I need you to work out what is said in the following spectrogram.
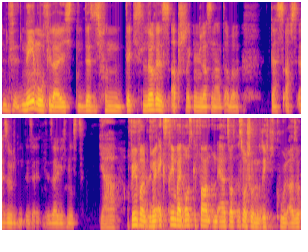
Nemo vielleicht, der sich von Dex Lörres abschrecken lassen hat, aber das, also, sage ich nichts. Ja, auf jeden Fall sind wir extrem weit rausgefahren und er hat was, es war schon richtig cool. Also,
